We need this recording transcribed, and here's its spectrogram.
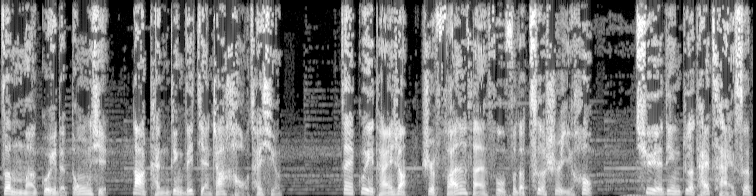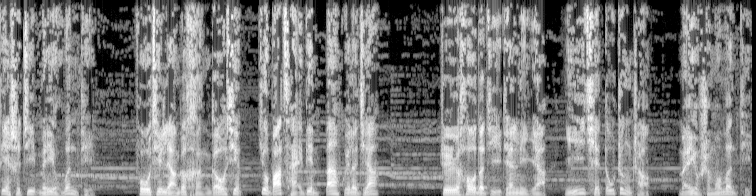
这么贵的东西，那肯定得检查好才行。在柜台上是反反复复的测试以后。确定这台彩色电视机没有问题，夫妻两个很高兴，就把彩电搬回了家。之后的几天里呀，一切都正常，没有什么问题。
